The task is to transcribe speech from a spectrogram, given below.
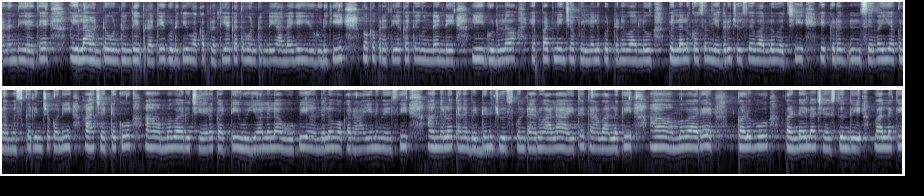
ఆనంది అయితే ఇలా అంటూ ఉంటుంది. ప్రతి గుడికి ఒక ప్రత్యేకత ఉంటుంది. అలాగే ఈ గుడికి ఒక ప్రత్యేకత ఉందండి. ఈ గుడిలో ఎప్పటి నుంచో పిల్లలు పుట్టిన వాళ్ళు పిల్లల కోసం ఎదురు చూసే వాళ్ళు వచ్చి ఇక్కడ శివయ్యకు నమస్కరించుకొని ఆ చెట్టుకు ఆ అమ్మవారు చీర కట్టి ఉయ్యాలలా ఊపి అందులో ఒక రాయిని వేసి అందులో తన బిడ్డను చూసుకుంటారు. అలా అయితే వాళ్ళకి ఆ ఆ అమ్మవారే కడుపు పండేలా చేస్తుంది. వాళ్ళకి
